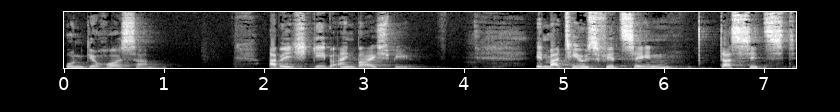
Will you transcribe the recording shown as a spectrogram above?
und Gehorsam. Aber ich gebe ein Beispiel. In Matthäus 14, da sitzt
